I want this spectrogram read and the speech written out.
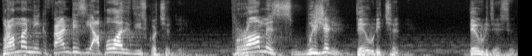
భ్రమ నీకు ఫ్యాంటసీ అపవాది తీసుకొచ్చేది. ప్రామిస్ విజన్ దేవుడిచ్చేది. దేవుడు చేసేది.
